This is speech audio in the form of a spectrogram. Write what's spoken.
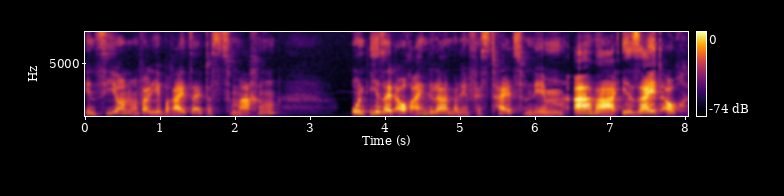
in Zion und weil ihr bereit seid, das zu machen. Und ihr seid auch eingeladen, bei dem Fest teilzunehmen. Aber ihr seid auch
